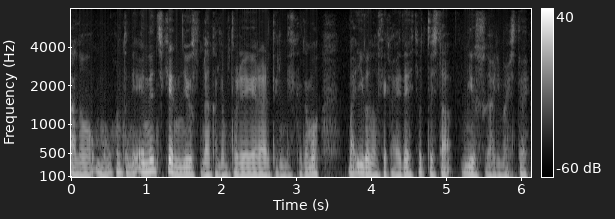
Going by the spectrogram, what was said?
あのもう本当に NHK のニュースなんかでも取り上げられてるんですけども、まあ、囲碁の世界でちょっとしたニュースがありまして、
